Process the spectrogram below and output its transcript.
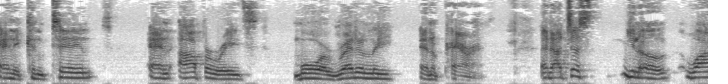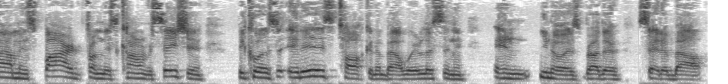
and it contends and operates more readily and apparent. And I just, you know, why I'm inspired from this conversation because it is talking about we're listening and you know as brother said about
